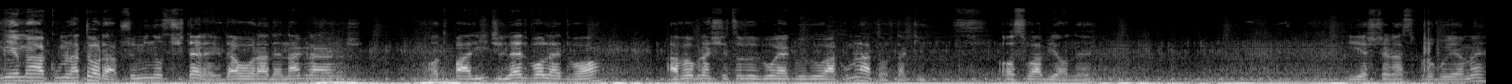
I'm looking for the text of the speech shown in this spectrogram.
Nie ma akumulatora przy minus 4. Dało radę nagrać, odpalić, ledwo, ledwo. A wyobraźcie, co by było, jakby był akumulator taki osłabiony. I jeszcze raz spróbujemy.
